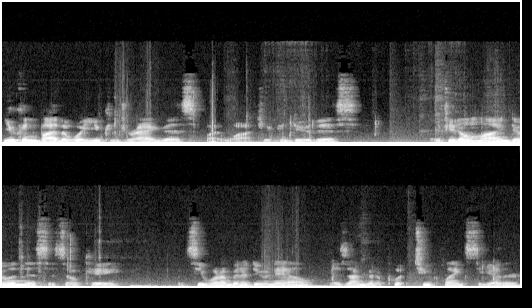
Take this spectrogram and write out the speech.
You can, by the way, you can drag this by watch. You can do this if you don't mind doing this, it's okay. Let's see, what I'm going to do now is I'm going to put two planks together.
